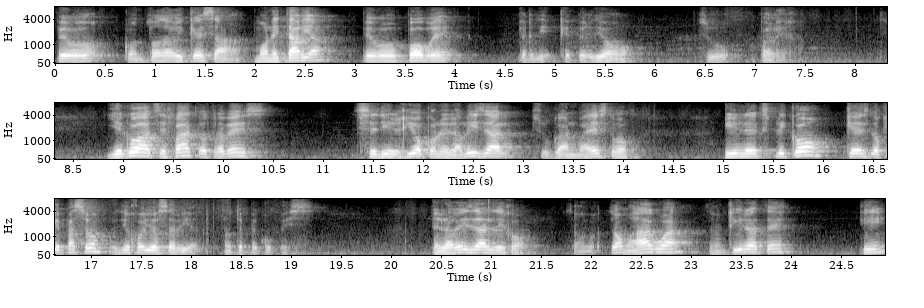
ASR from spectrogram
pero con toda riqueza monetaria, pero pobre, que perdió su pareja. Llegó a Cefat otra vez, se dirigió con el Arizal, su gran maestro, y le explicó qué es lo que pasó. dijo, yo sabía, no te preocupes. El Arizal dijo, toma agua, tranquilate y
